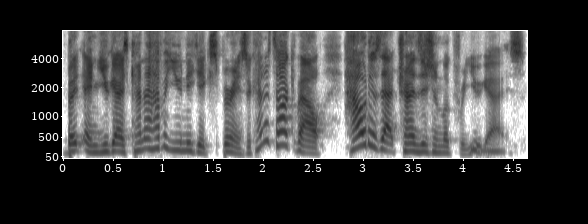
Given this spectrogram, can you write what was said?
But and you guys kind of have a unique experience. So kind of talk about how does that transition look for you guys?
